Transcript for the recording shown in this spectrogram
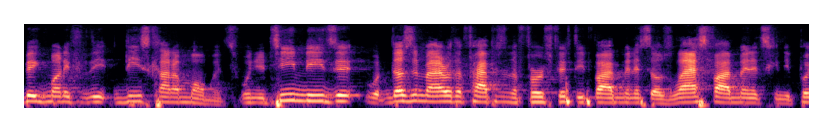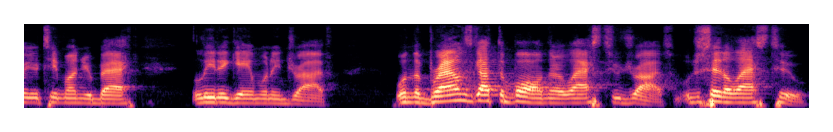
big money for the, these kind of moments when your team needs it. What doesn't matter what happens in the first 55 minutes; those last five minutes, can you put your team on your back? lead a game winning drive. When the Browns got the ball in their last two drives, we'll just say the last two.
